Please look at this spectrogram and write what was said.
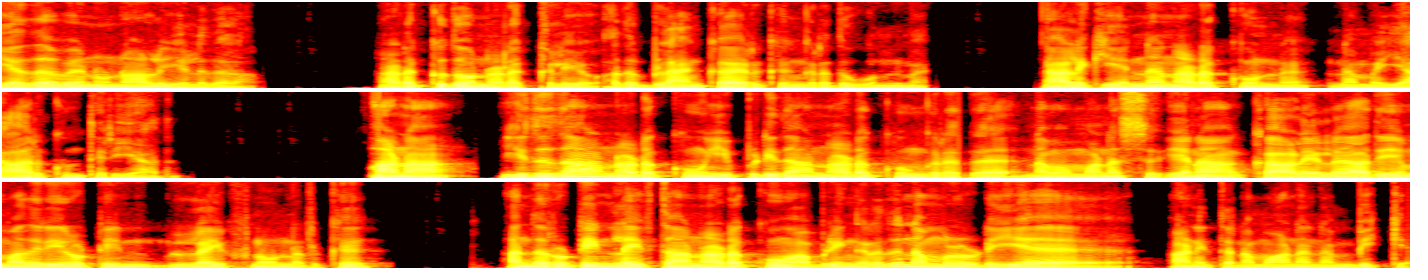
எதை வேணும்னாலும் எழுதலாம். நடக்குதோ நடக்கலையோ அது பிளாங்காக இருக்குங்கிறது உண்மை. நாளைக்கு என்ன நடக்கும்னு நம்ம யாருக்கும் தெரியாது. ஆனால் இதுதான் நடக்கும் இப்படி தான் நடக்குங்கிறத நம்ம மனசு ஏன்னா காலையில் அதே மாதிரி ரொட்டீன் லைஃப்னு ஒன்று இருக்குது அந்த ரொட்டீன் லைஃப் தான் நடக்கும் அப்படிங்கிறது நம்மளுடைய ஆணித்தனமான நம்பிக்கை.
